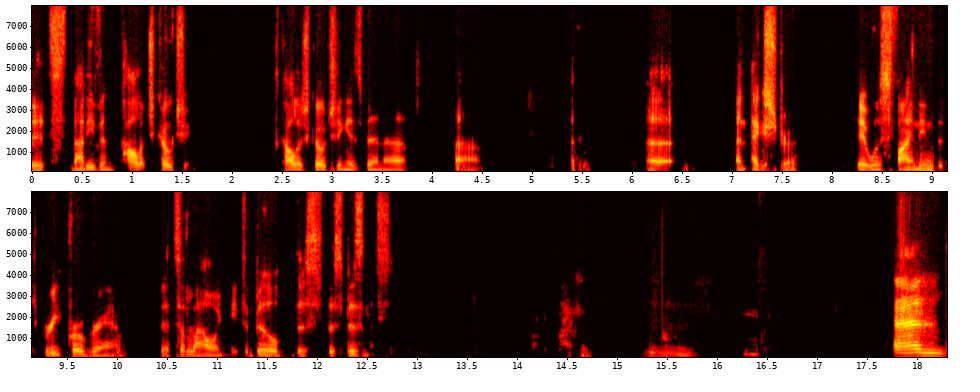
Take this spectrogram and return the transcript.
it's not even college coaching. College coaching has been a, uh, an extra. It was finding the degree program that's allowing me to build this this business. Mm-hmm. And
